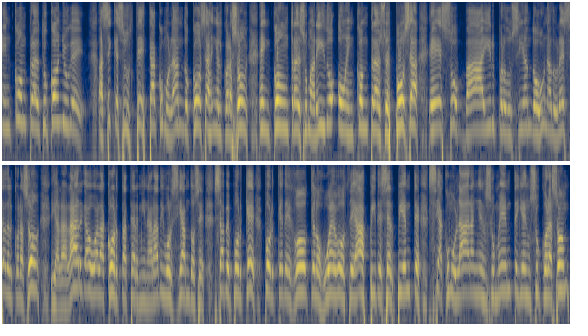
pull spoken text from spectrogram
en contra de tu cónyuge. Así que si usted está acumulando cosas en el corazón en contra de su marido o en contra de su esposa, eso va a ir produciendo una dureza del corazón y a la larga o a la corta terminará divorciándose. ¿Sabe por qué? Porque dejó que los huevos de aspi de serpiente se acumularan en su mente y en su corazón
